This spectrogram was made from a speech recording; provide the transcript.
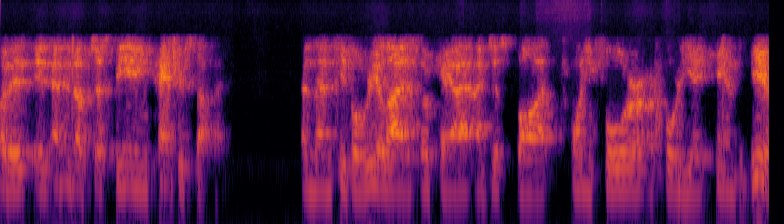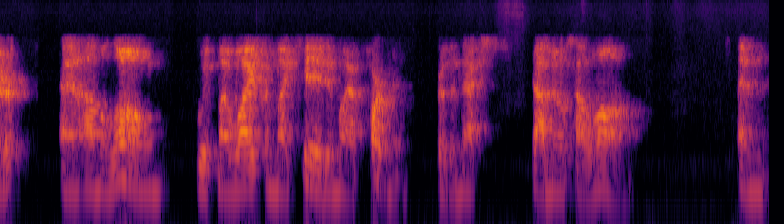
but it, it ended up just being pantry stuffing. And then people realized, okay, I, I just bought 24 or 48 cans of beer, and I'm alone with my wife and my kid in my apartment for the next God knows how long. And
